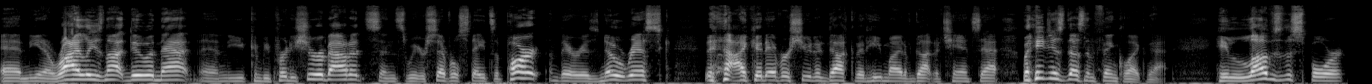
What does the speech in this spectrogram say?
And, you know, Riley's not doing that, and you can be pretty sure about it since we are several states apart. There is no risk that I could ever shoot a duck that he might have gotten a chance at, but he just doesn't think like that. He loves the sport,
